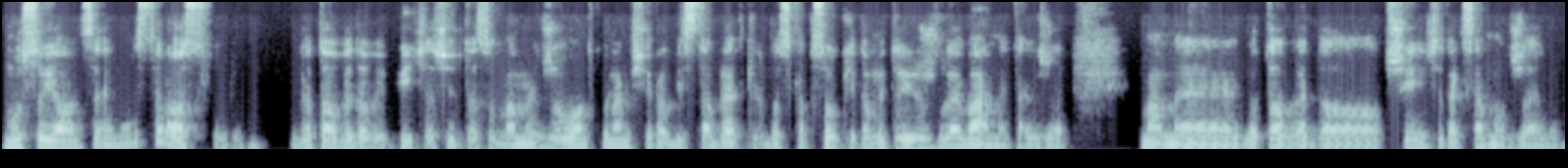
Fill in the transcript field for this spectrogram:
Musujące no jest to roztwór, gotowy do wypicia, czyli to, co mamy w żołądku, nam się robi z tabletki albo z kapsułki, to my to już wlewamy, także mamy gotowe do przyjęcia, tak samo w żelu.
